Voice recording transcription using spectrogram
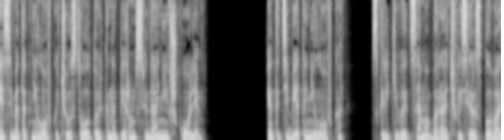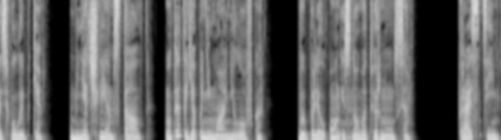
я себя так неловко чувствовала только на первом свидании в школе. «Это тебе-то неловко», — вскрикивает Сэм, оборачиваясь и расплываясь в улыбке. «У меня член встал. Вот это я понимаю неловко», — выпалил он и снова отвернулся. «Прости».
